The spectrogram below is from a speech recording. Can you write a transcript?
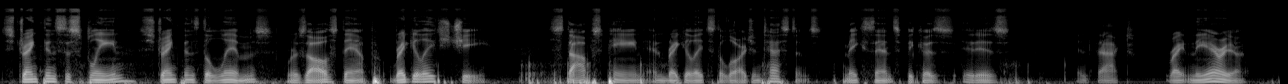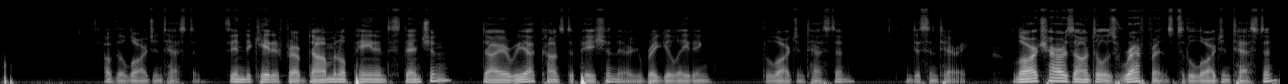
Strengthens the spleen, strengthens the limbs, resolves damp, regulates chi, stops pain, and regulates the large intestines. Makes sense because it is, in fact, right in the area of the large intestine. It's indicated for abdominal pain and distension, diarrhea, constipation, there you're regulating the large intestine, dysentery. Large horizontal is reference to the large intestine,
